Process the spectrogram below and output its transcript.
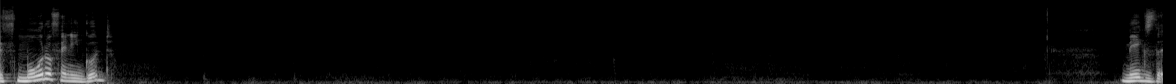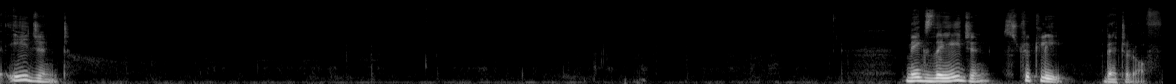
if more of any good makes the agent makes the agent strictly better off.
